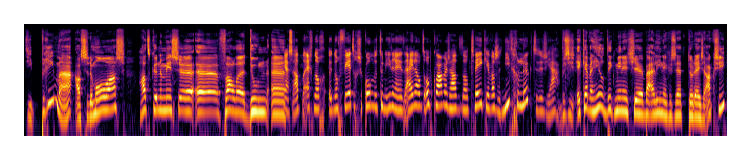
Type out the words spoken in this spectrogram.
die prima, als ze de mol was, had kunnen missen, eh, vallen, doen. eh, Ja, ze had echt nog, nog 40 seconden toen iedereen het eiland opkwam. Maar ze had het al twee keer, was het niet gelukt. Dus ja, Precies. Ik heb een heel dik minnetje bij Aline gezet door deze actie.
